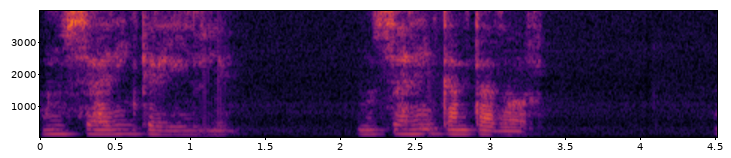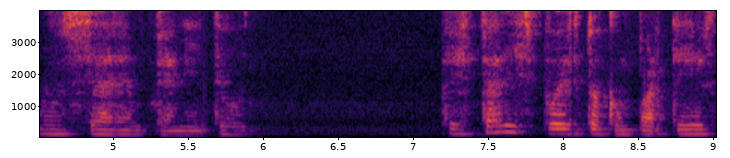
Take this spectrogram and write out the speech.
un ser increíble, un ser encantador, un ser en plenitud, que está dispuesto a compartir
